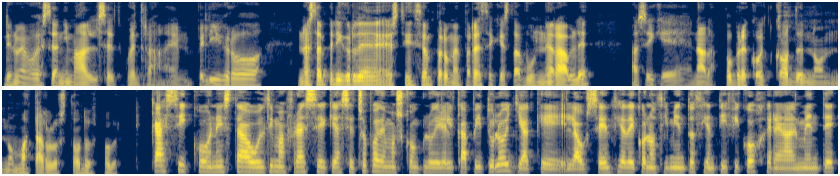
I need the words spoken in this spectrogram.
de nuevo este animal se encuentra en peligro, no está en peligro de extinción, pero me parece que está vulnerable Así que nada, pobre Cod Cod, no, no matarlos todos, pobre. Casi con esta última frase que has hecho podemos concluir el capítulo, ya que la ausencia de conocimiento científico generalmente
